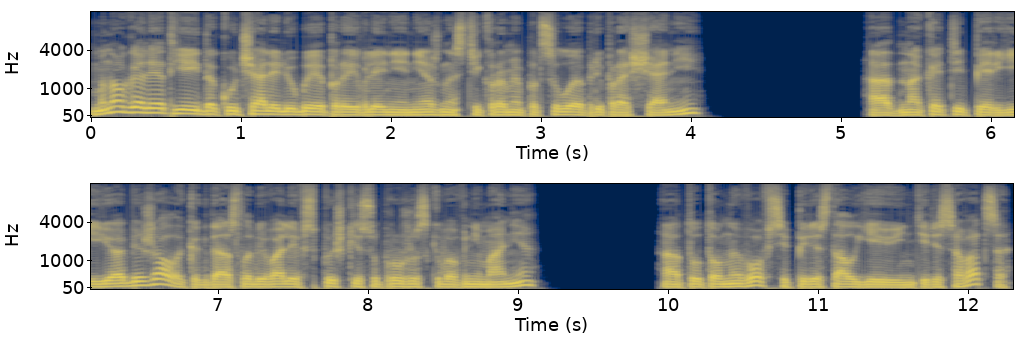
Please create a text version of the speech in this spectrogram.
Много лет ей докучали любые проявления нежности, кроме поцелуя при прощании, однако теперь ее обижало, когда ослабевали вспышки супружеского внимания, а тут он и вовсе перестал ею интересоваться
